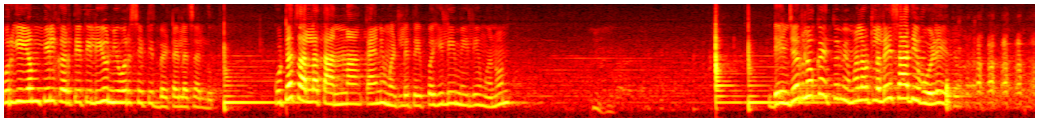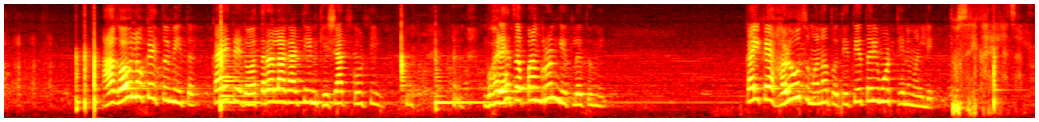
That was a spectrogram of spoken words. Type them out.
पोरगी एम फिल करते तिला युनिव्हर्सिटीत भेटायला चाललो. कुठं चालला तान्ना काय नाही म्हटले ते पहिली मेली म्हणून. डेंजर लोक आहेत तुम्ही. मला वाटलं लय साधे भोळे आहेत. आगाव लोक आहेत तुम्ही इथं. काय ते धोत्राला गाठीन खिशात कोटी. भळ्याचं पांघरून घेतलं तुम्ही. काही काही हळूच म्हणत होते ते तरी मोठ्याने म्हणले दुसरी करायला चाललो.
